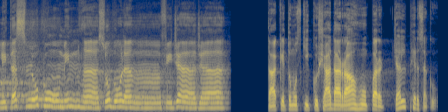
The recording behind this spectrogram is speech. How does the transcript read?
لتسلكوا منها سبلا فجاجا۔ تاکہ تم اس کی کشادہ راہوں پر چل پھر سکو۔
